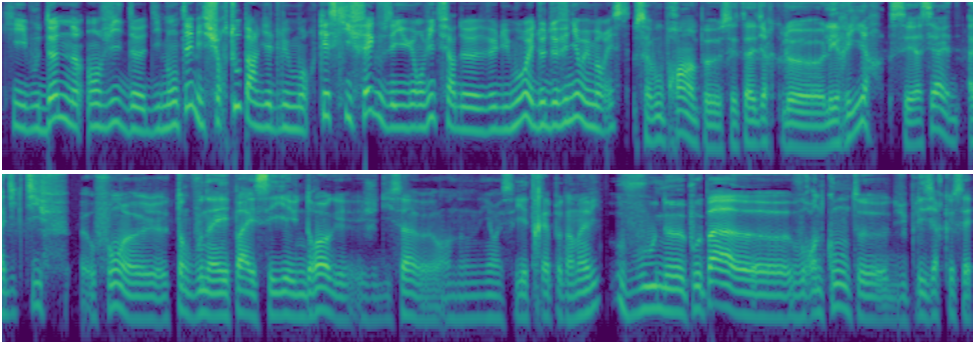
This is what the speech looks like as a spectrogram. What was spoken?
qui vous donne envie d'y monter, mais surtout par le biais de l'humour. Qu'est-ce qui fait que vous ayez eu envie de faire de, de l'humour et de devenir humoriste? Ça vous prend un peu, c'est-à-dire que le- les rires, c'est assez ad- addictif. Au fond, euh, tant que vous n'avez pas essayé une drogue, et je dis ça euh, en en ayant essayé très peu dans ma vie, vous ne pouvez pas euh, vous rendre compte euh, du plaisir que c'est.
